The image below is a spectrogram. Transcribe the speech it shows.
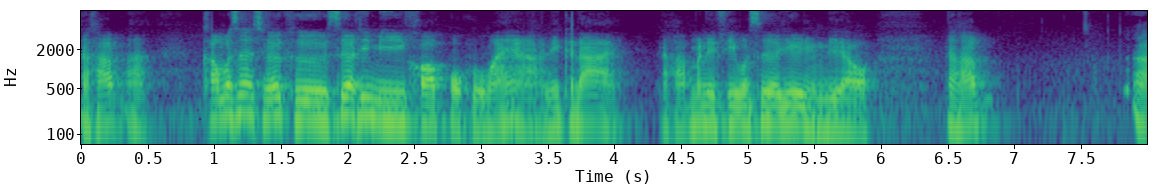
นะครับอะคำว่าเสื้อเชิ้ตคือเสื้อที่มีคอปกถูกไหมอ่าอันนี้ก็ได้นะครับไม่ได้ฟีว่าเสื้อยืดอย่างเดียวนะครับอ่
